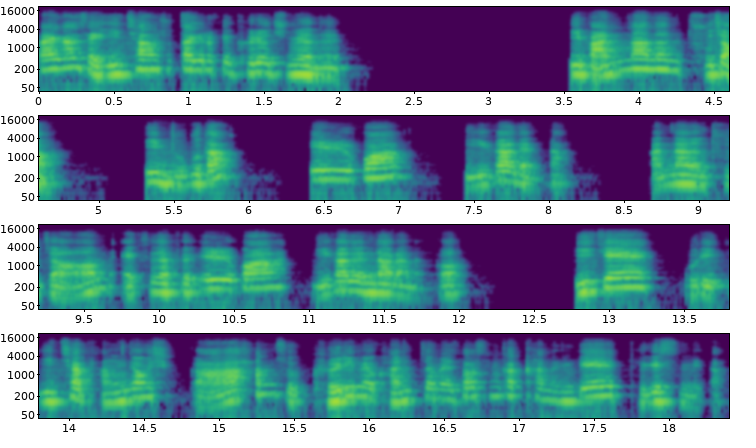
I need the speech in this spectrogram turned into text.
빨간색 2차 함수 딱 이렇게 그려주면은 이 만나는 두 점, 이 누구다? 1과 2가 된다. 만나는 두 점, x좌표 1과 2가 된다라는 거. 이게 우리 2차 방정식과 함수 그림의 관점에서 생각하는 게 되겠습니다.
